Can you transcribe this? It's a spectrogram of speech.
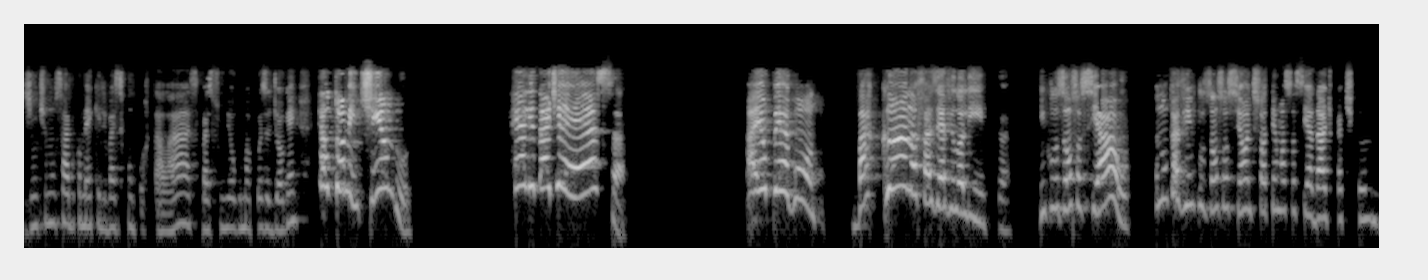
A gente não sabe como é que ele vai se comportar lá, se vai assumir alguma coisa de alguém. Eu estou mentindo? Realidade é essa. Aí eu pergunto: bacana fazer a Vila Olímpica. Inclusão social? Eu nunca vi inclusão social onde só tem uma sociedade praticando.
